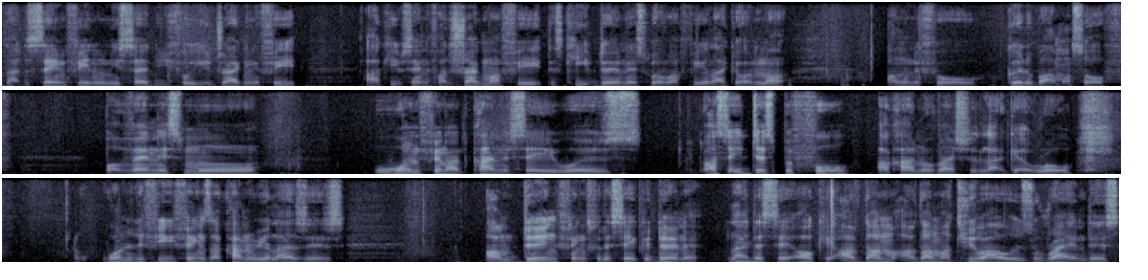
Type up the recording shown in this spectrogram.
like the same feeling when you said you feel you're dragging your feet. I keep saying if I just drag my feet, just keep doing this, whether I feel like it or not, I'm gonna feel good about myself. But then it's more. One thing I'd kind of say was, I say just before I kind of managed to like get a role. One of the few things I kind of realize is, I'm doing things for the sake of doing it. Like mm. let's say, okay, I've done my, I've done my two hours of writing this,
